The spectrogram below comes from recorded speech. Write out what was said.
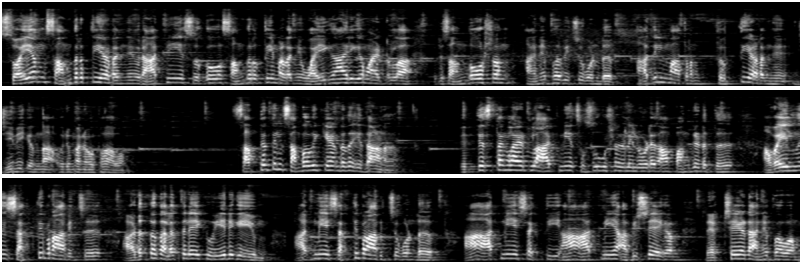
സ്വയം സംതൃപ്തി അടഞ്ഞ് ഒരു ആത്മീയ സുഖവും സംതൃപ്തിയും അടഞ്ഞ് വൈകാരികമായിട്ടുള്ള ഒരു സന്തോഷം അനുഭവിച്ചുകൊണ്ട് അതിൽ മാത്രം തൃപ്തി അടഞ്ഞ് ജീവിക്കുന്ന ഒരു മനോഭാവം. സത്യത്തിൽ സംഭവിക്കേണ്ടത് ഇതാണ്. വ്യത്യസ്തങ്ങളായിട്ടുള്ള ആത്മീയ ശുശ്രൂഷകളിലൂടെ നാം പങ്കെടുത്ത് അവയിൽ നിന്ന് ശക്തി പ്രാപിച്ച് അടുത്ത തലത്തിലേക്ക് ഉയരുകയും ആത്മീയ ശക്തി പ്രാപിച്ചുകൊണ്ട് ആ ആത്മീയ ശക്തി ആ ആത്മീയ അഭിഷേകം രക്ഷയുടെ അനുഭവം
